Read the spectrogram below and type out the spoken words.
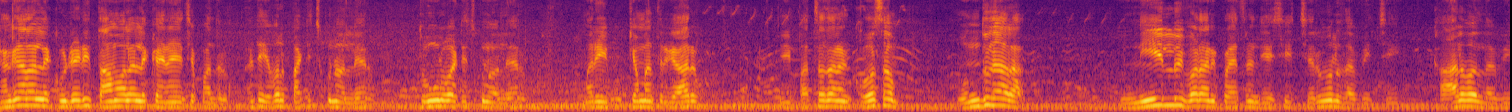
గంగాలం లెక్క ఉండేవి తామాలం లెక్క అయినాయని చెప్పందరు అంటే ఎవరు పట్టించుకునే వాళ్ళు లేరు తూములు పట్టించుకునే వాళ్ళు లేరు. మరి ముఖ్యమంత్రి గారు ఈ పచ్చదనం కోసం ముందుగాల నీళ్ళు ఇవ్వడానికి ప్రయత్నం చేసి చెరువులు తవ్వించి కాలువలు తవ్వి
